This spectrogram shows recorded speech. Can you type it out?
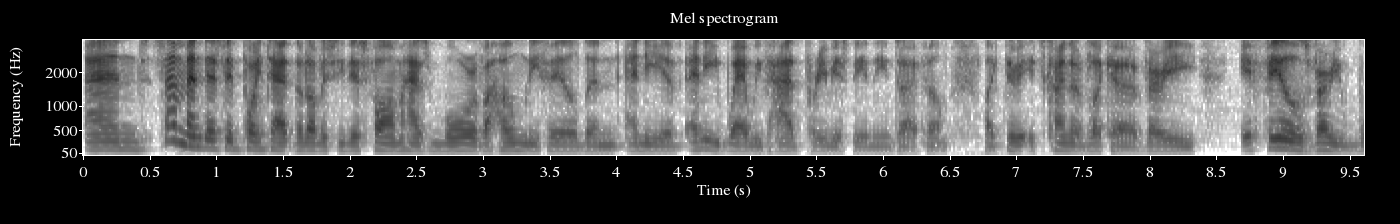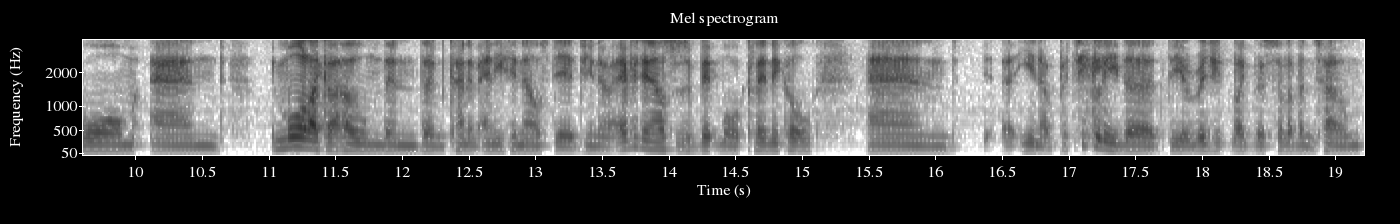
And Sam Mendes did point out that obviously this farm has more of a homely feel than any of anywhere we've had previously in the entire film. Like it's kind of like a very it feels very warm and more like a home than than kind of anything else did. You know, everything else was a bit more clinical, and uh, you know, particularly the the original like the Sullivan's home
